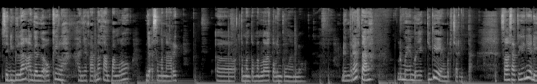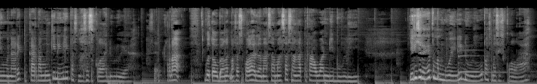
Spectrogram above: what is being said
Bisa dibilang agak nggak oke okay lah hanya karena tampang lo nggak semenarik uh, teman-teman lo atau lingkungan lo. Dan ternyata lumayan banyak juga yang bercerita. Salah satunya ini ada yang menarik karena mungkin ini pas masa sekolah dulu ya. Karena gue tahu banget masa sekolah adalah masa-masa sangat rawan dibully. Jadi ceritanya teman gue ini dulu pas masih sekolah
